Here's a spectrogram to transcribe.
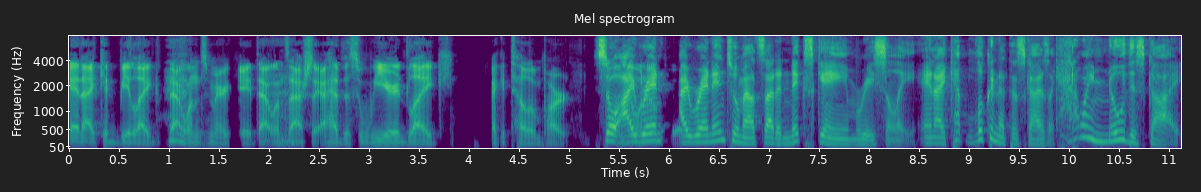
and I could be like, "That one's Mary Kate. That one's Ashley." I had this weird, like, I could tell them apart. So I ran I ran into him outside a Knicks game recently, and I kept looking at this guy. I was like, "How do I know this guy?"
